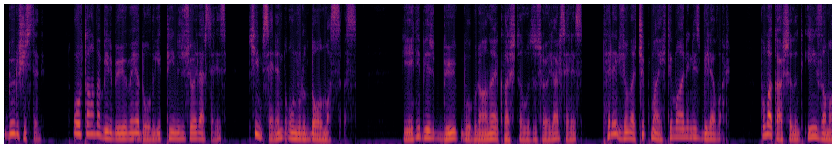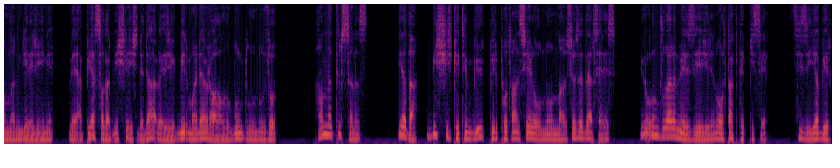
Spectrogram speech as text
görüş istedi. Ortalama bir büyümeye doğru gittiğinizi söylerseniz kimsenin umurunda olmazsınız. Yeni bir büyük buhrana yaklaştığımızı söylerseniz televizyona çıkma ihtimaliniz bile var. Buna karşılık iyi zamanların geleceğini veya piyasaların işleyişine devam edecek bir manevra alanı bulduğunuzu anlatırsanız ya da bir şirketin büyük bir potansiyel olduğundan söz ederseniz yorumcuların ve izleyicinin ortak tepkisi sizi ya bir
